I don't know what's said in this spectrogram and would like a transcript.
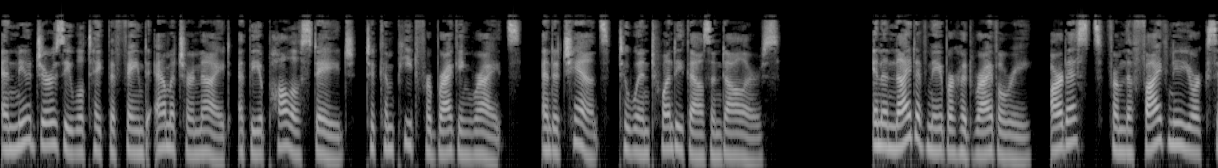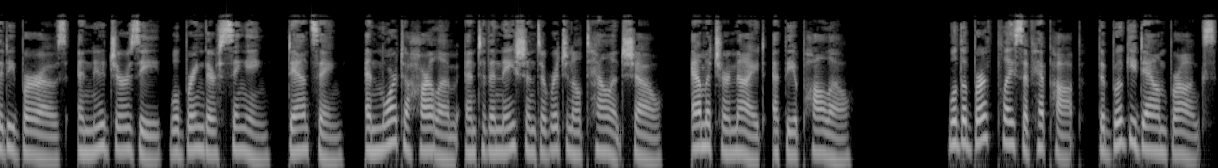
and New Jersey will take the famed amateur night at the Apollo stage to compete for bragging rights and a chance to win $20,000. In a night of neighborhood rivalry, artists from the five New York City boroughs and New Jersey will bring their singing, dancing, and more to Harlem and to the nation's original talent show, Amateur Night at the Apollo. Will the birthplace of hip hop, the Boogie Down Bronx,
